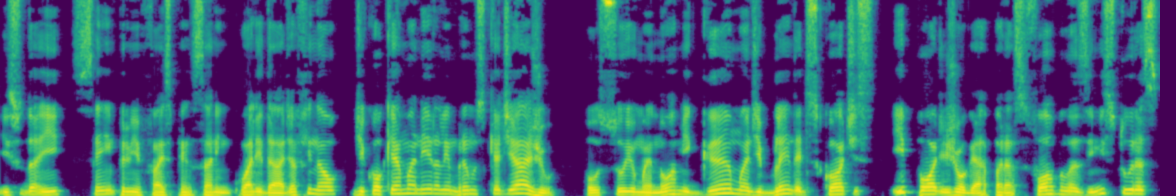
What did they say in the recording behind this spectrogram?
Isso daí sempre me faz pensar em qualidade. Afinal, de qualquer maneira, lembramos que a Diageo possui uma enorme gama de blended scotches e pode jogar para as fórmulas e misturas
